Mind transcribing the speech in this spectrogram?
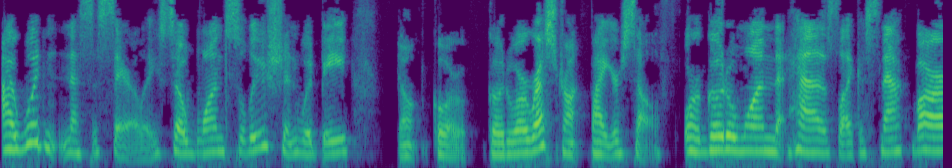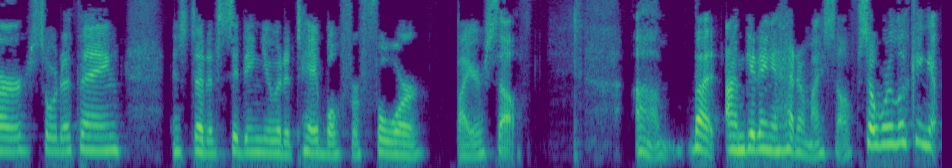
I wouldn't necessarily. So one solution would be don't go go to a restaurant by yourself or go to one that has like a snack bar sort of thing instead of sitting you at a table for four by yourself. Um, but I'm getting ahead of myself. So we're looking at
